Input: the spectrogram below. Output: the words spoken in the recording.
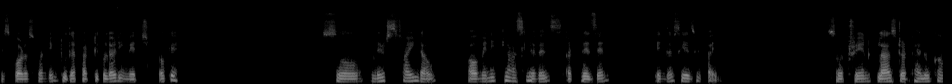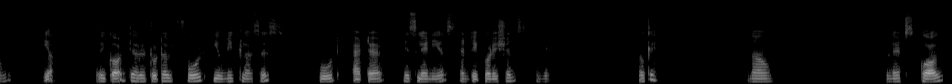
is corresponding to that particular image okay? So let's find out how many class levels are present in the CSV file. So train class dot value count yeah we got there are total four unique classes food attire miscellaneous and decorations okay? Now let's call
